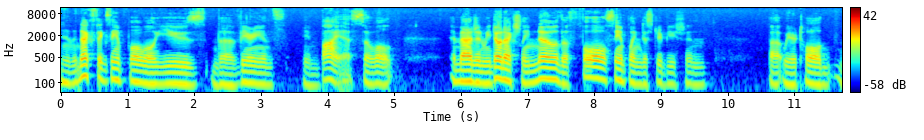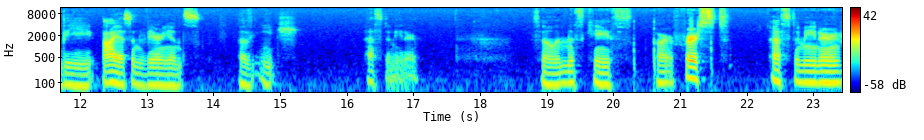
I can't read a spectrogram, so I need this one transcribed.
In the next example, we'll use the variance in bias. So we'll imagine we don't actually know the full sampling distribution, but we are told the bias and variance of each estimator. So in this case, our first estimator,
